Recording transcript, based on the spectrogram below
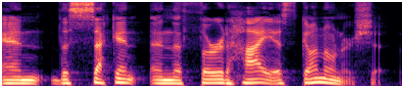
and the second and the third highest gun ownership?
